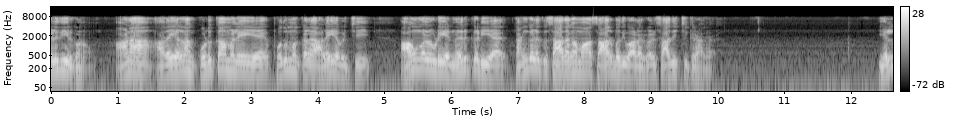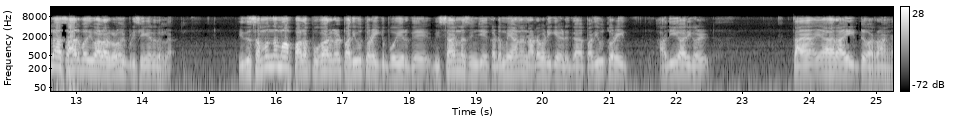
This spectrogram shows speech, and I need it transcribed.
எழுதியிருக்கணும். ஆனால் அதையெல்லாம் கொடுக்காமலேயே பொதுமக்களை அலைய வச்சு அவங்களுடைய நெருக்கடியை தங்களுக்கு சாதகமாக சார்பதிவாளர்கள் சாதிச்சுக்கிறாங்க. எல்லா சார்பதிவாளர்களும் இப்படி செய்கிறதில்ல இது சம்பந்தமாக பல புகார்கள் பதிவுத்துறைக்கு போயிருக்கு. விசாரணை செஞ்சு கடுமையான நடவடிக்கை எடுக்க பதிவுத்துறை அதிகாரிகள் தயாராகிட்டு வர்றாங்க.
